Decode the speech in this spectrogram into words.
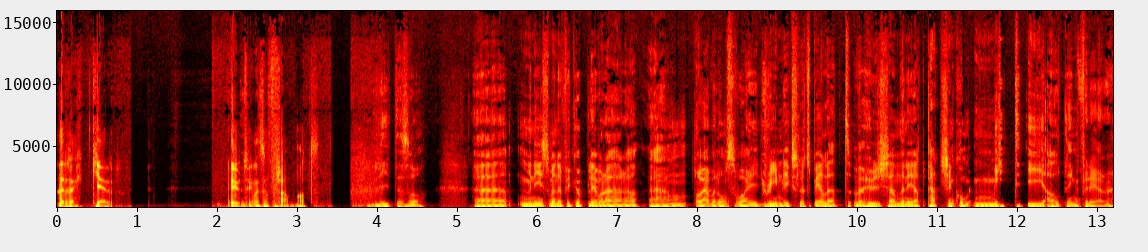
det räcker utvecklas och framåt. Lite så. Uh, men ni som ändå fick uppleva det här um, och även de som var i Dream League-slutspelet. Hur kände ni att patchen kom mitt i allting för er?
